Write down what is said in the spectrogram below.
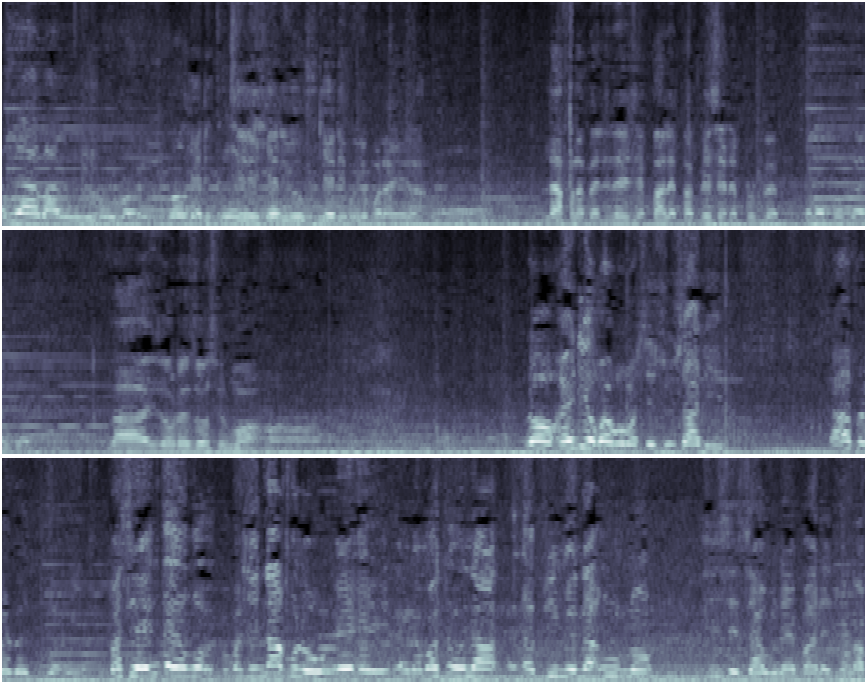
On va. Ils vont. Ils vont. Qui a qui a qui a qui a qui a dit, là. Là, fallait, bah, j'ai pas les papiers, c'est des problèmes. C'est le problème. Là, ils ont raison sur moi. Non, rien dire, comment c'est sur ça, dit. Ça va faire le Parce que, parce que, là, et, et, et, la voiture, on a, un film, on a, non. Si c'est ça, vous n'avez pas raison. On a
